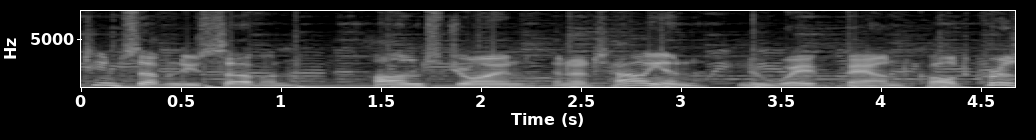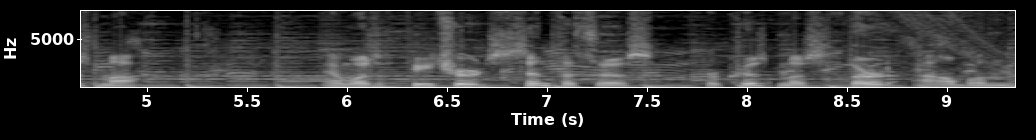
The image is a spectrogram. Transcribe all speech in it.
1977, Hans joined an Italian new wave band called Krisma and was a featured synthesis for Krisma's third album,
